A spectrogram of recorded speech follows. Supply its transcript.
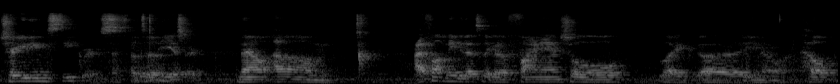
Trading Secrets. That's it. Yes, sir. Now, um, I thought maybe that's like a financial, like, uh, you know, help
